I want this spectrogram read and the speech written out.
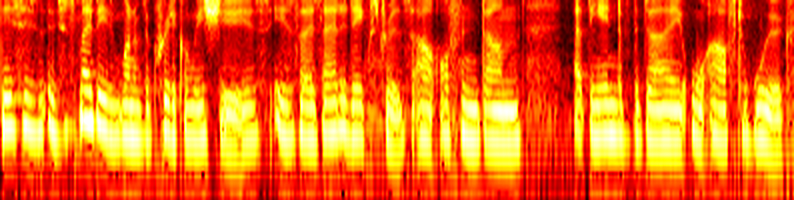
this is this may be one of the critical issues is those added extras are often done at the end of the day or after work.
